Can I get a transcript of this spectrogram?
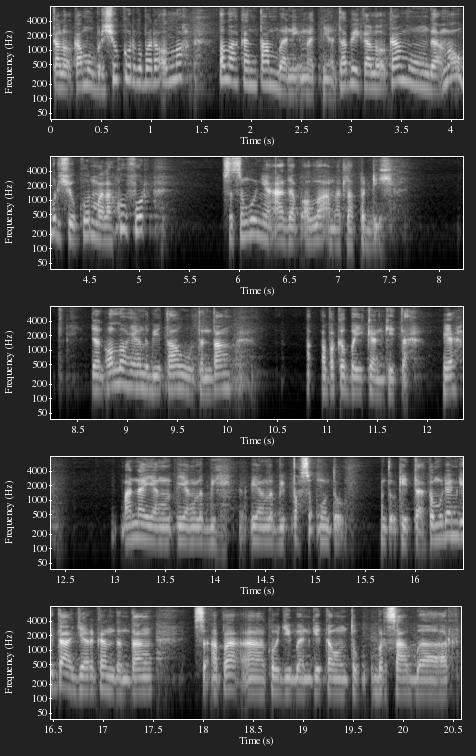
Kalau kamu bersyukur kepada Allah, Allah akan tambah nikmatnya. Tapi kalau kamu nggak mau bersyukur malah kufur, sesungguhnya azab Allah amatlah pedih dan Allah yang lebih tahu tentang apa kebaikan kita ya mana yang yang lebih yang lebih pas untuk untuk kita. Kemudian kita ajarkan tentang apa uh, kewajiban kita untuk bersabar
